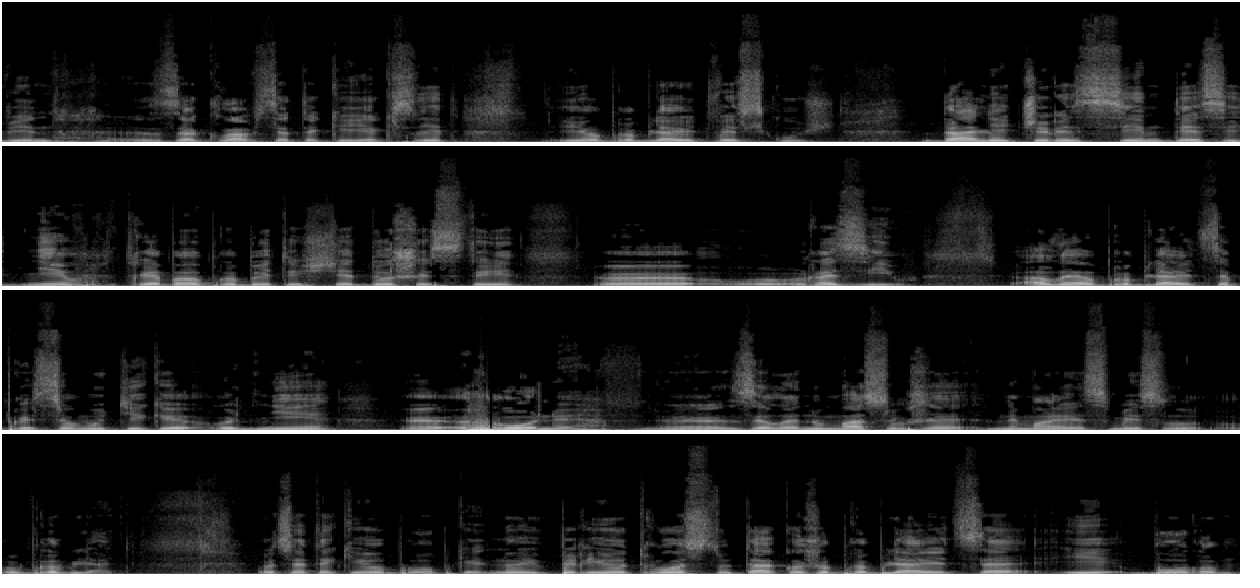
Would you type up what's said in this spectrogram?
він заклався такий, як слід, і обробляють весь кущ. Далі, через 7-10 днів, треба обробити ще до 6 е, разів. Але обробляються при цьому тільки одні е, грони. Е, зелену масу вже немає смислу обробляти. Оце такі обробки. Ну і період росту також обробляються і бором,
